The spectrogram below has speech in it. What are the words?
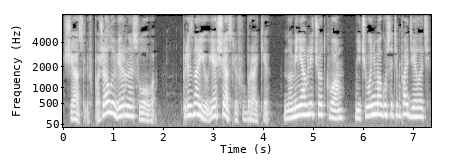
Счастлив. Пожалуй, верное слово. Признаю, я счастлив в браке, но меня влечет к вам. Ничего не могу с этим поделать».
